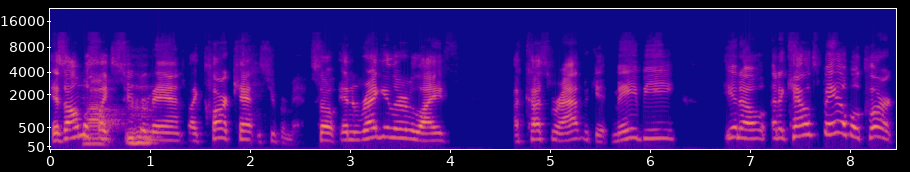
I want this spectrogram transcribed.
It's almost wow. like mm-hmm. Superman, mm-hmm. like Clark Kent and Superman. So in regular life, a customer advocate may be, you know, an accounts payable clerk,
